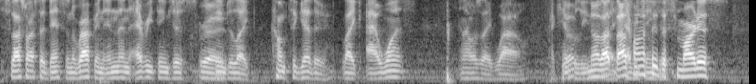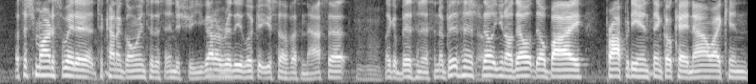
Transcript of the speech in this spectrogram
So that's why I said dancing and rapping and then everything just Right. seemed to like come together like at once and I was like, Wow, I can't yep. believe No, that Like, that's honestly the smartest. That's the smartest way to, to kind of go into this industry. You got to Mhm. really look at yourself as an asset, Mhm. like a business. And a business, Sure. they'll you know they'll they'll buy property and think, okay, now I can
